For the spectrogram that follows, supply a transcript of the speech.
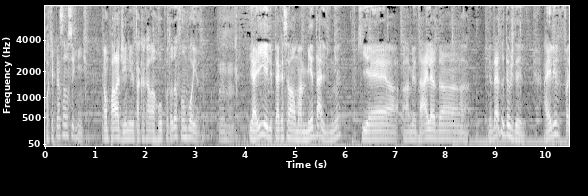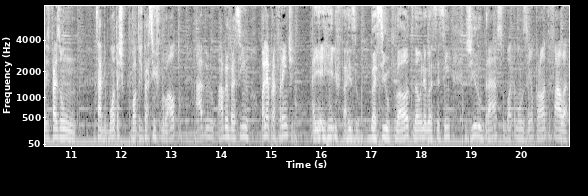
Porque pensa no seguinte: é um paladino, ele tá com aquela roupa toda flamboyante. Uhum. E aí ele pega, sei lá, uma medalhinha, que é a, medalha da. Medalha do deus dele. Aí ele faz, faz um. Sabe, bota, bota os bracinhos pro alto, abre, abre o bracinho, olha pra frente. Aí, aí ele faz o bracinho pro alto, dá um negócio assim, gira o braço, bota a mãozinha pro alto e fala:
